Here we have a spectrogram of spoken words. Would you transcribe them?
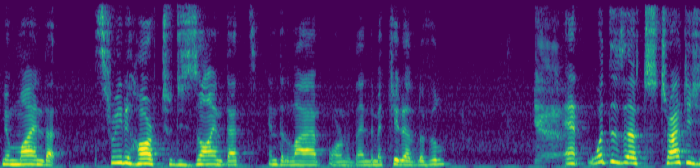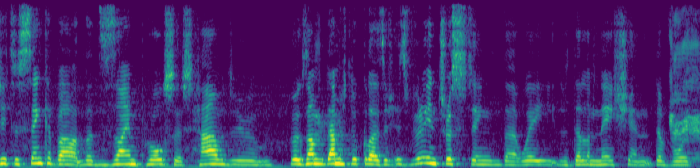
in your mind that it's really hard to design that in the lab or in the material level. Yeah. And what is that strategy to think about the design process? How do, for example, damage localization is very interesting. The way the delamination, the void.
